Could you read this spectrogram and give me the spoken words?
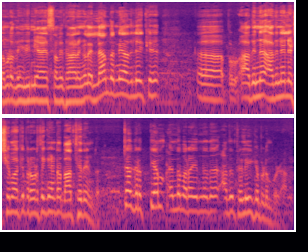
നമ്മുടെ നീതിന്യായ സംവിധാനങ്ങൾ എല്ലാം തന്നെ അതിലേക്ക് അതിന് അതിനെ ലക്ഷ്യമാക്കി പ്രവർത്തിക്കേണ്ട ബാധ്യതയുണ്ട്. കുറ്റകൃത്യം എന്ന് പറയുന്നത് അത് തെളിയിക്കപ്പെടുമ്പോഴാണ്.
